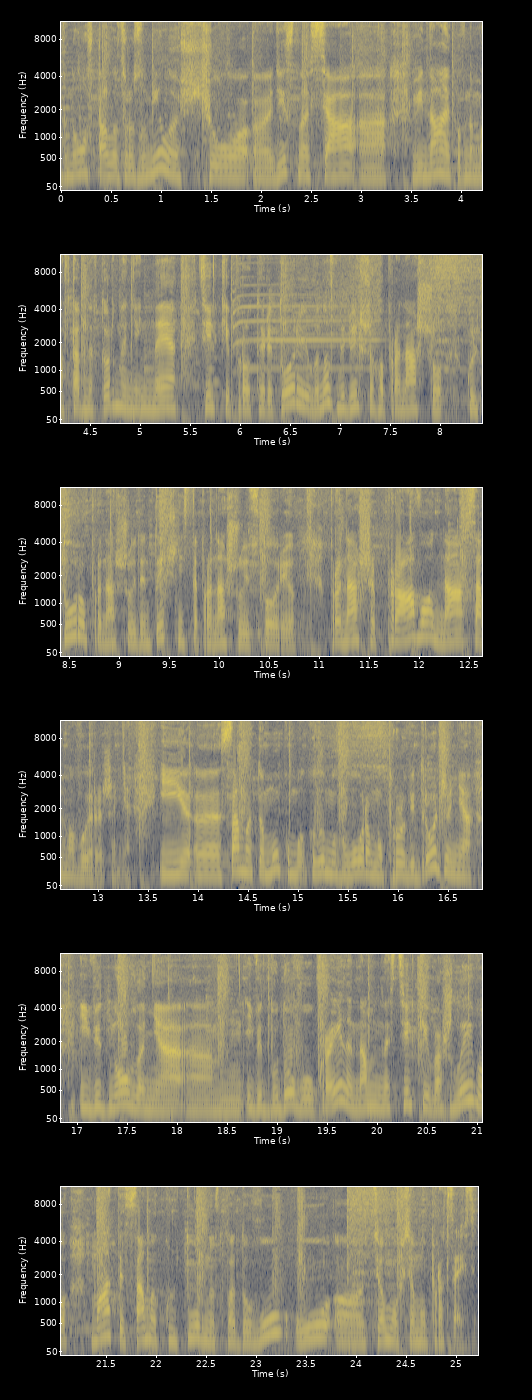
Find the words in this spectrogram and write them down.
давно стало зрозуміло, що е, дійсно ця е, війна і повномасштабне вторгнення не тільки про територію, воно здебільшого про нашу культуру, про нашу ідентичність та про нашу історію, про наше право на самовираження. І е, саме тому, коли ми говоримо про відродження і відновлення ем, і відбудову України, нам настільки важливо мати саме культурну складову у цьому всьому процесі.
